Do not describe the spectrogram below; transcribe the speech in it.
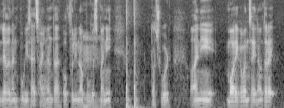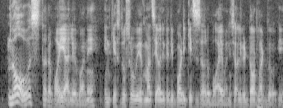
लेभलमा पनि पुगिसकेको छैन नि त। होपफुली नपुगोस् पनि। टचवुड अनि मरेको पनि छैन। तर नहोस् तर भइहाल्यो भने इन केस दोस्रो वेभमा चाहिँ अलिकति बढी केसेसहरू भयो भने चाहिँ अलिकति डर लाग्दो हो कि?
